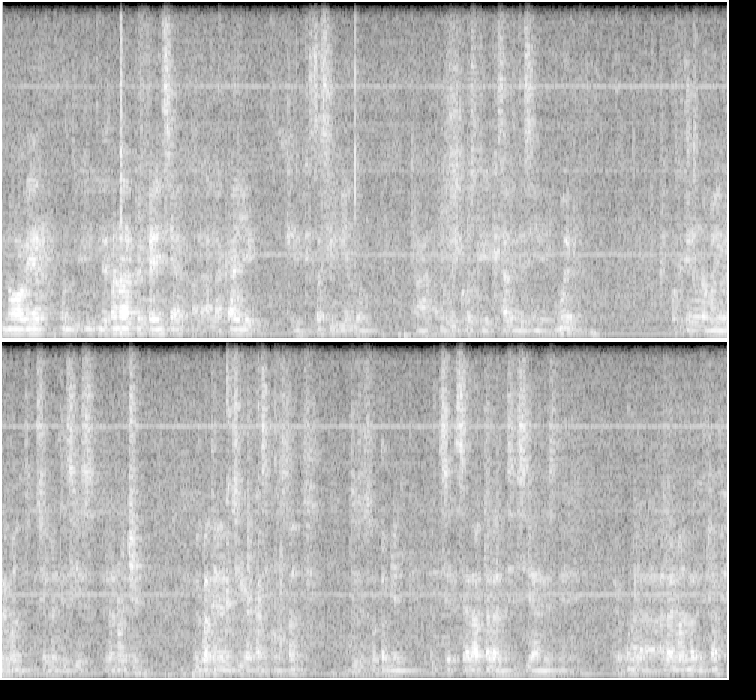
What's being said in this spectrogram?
no va a haber, les van a dar preferencia a la, calle que, está sirviendo a, los vehículos que, salen de ese inmueble, porque tienen una mayor demanda, especialmente si es en la noche, pues va a tener un SIGA casi constante. Entonces eso también se, adapta a las necesidades de, eh, bueno, a la, a la demanda del tráfico.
